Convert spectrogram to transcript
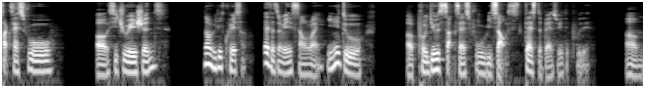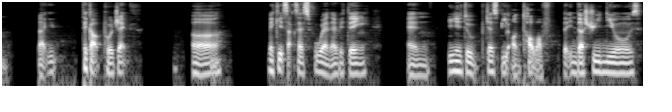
successful uh situations. Not really create that doesn't really sound right. You need to uh, produce successful results. That's the best way to put it. Um, like you take out projects, uh, make it successful and everything, and you need to just be on top of the industry news,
